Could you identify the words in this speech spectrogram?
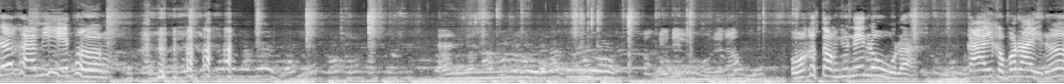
ด้อค่ะ มีเห็ดเพิงตกอยู่ในรูเลยเนาะโอ้ก็ต้องอยู่ในรูล่ะไกลกับบ่ได้เด้อ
